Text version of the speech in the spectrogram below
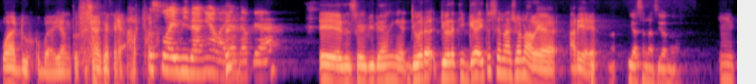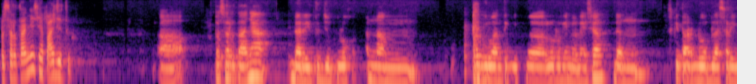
Waduh, kebayang tuh susahnya kayak apa. Sesuai bidangnya lah ya, Dap ya. Eh, sesuai bidangnya. Juara juara tiga itu senasional ya, Arya ya. biasa nasional. Hmm, pesertanya siapa aja tuh? Eh, pesertanya dari 76 perguruan tinggi seluruh Indonesia dan sekitar 12.000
